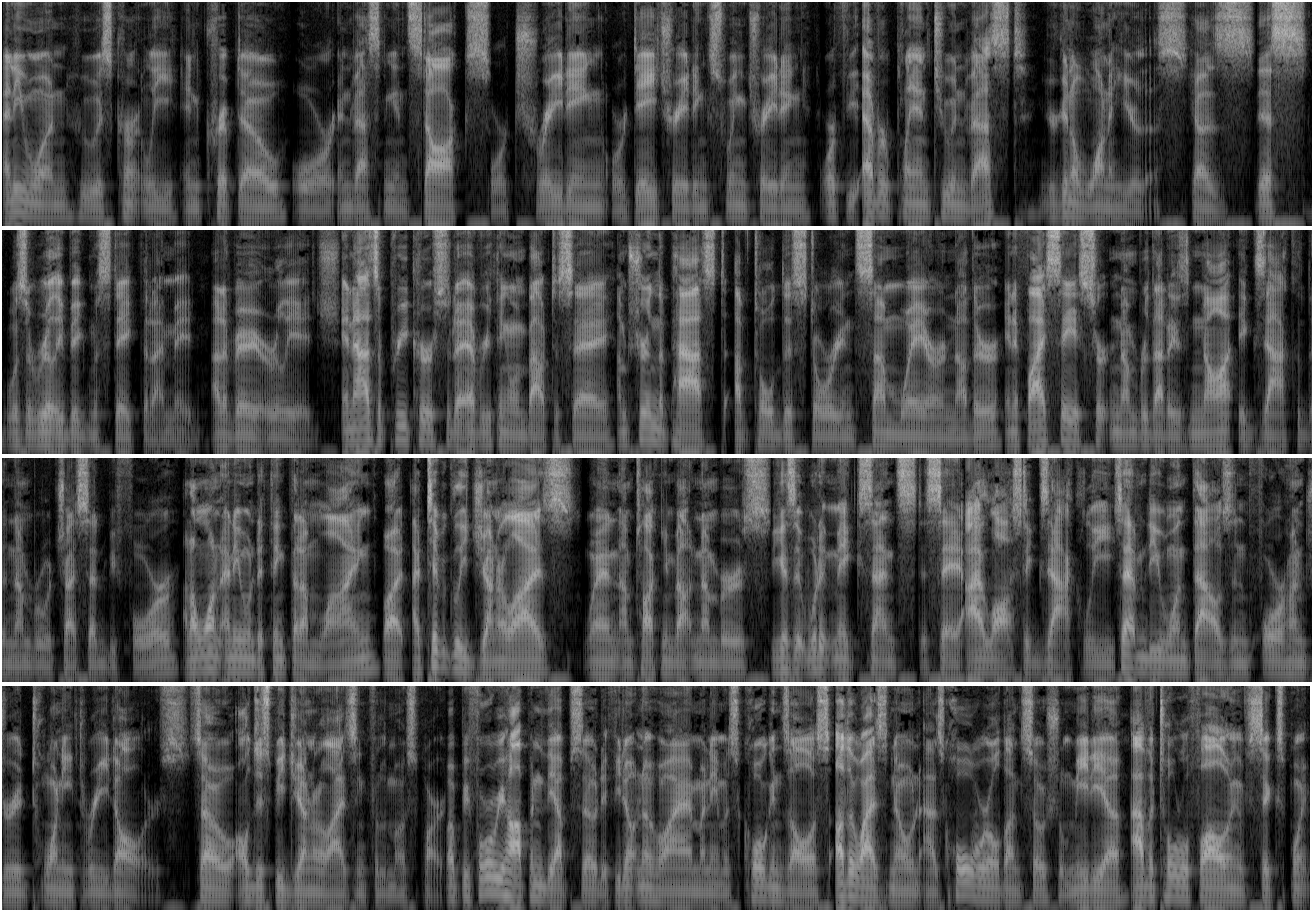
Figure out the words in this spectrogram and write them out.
anyone who is currently in crypto or investing in stocks or trading or day trading, swing trading, or if you ever plan to invest, you're going to want to hear this because this was a really big mistake that I made at a very early age. And as a precursor to everything I'm about to say, I'm sure in the past I've told this story in some way or another. And if I say a certain number that is not exactly the number which I said before, I don't want anyone to think that I'm lying, but I typically generalize when I'm talking about numbers because it wouldn't make sense to say I lost exactly $71,423. So I'll just be generalizing for the most part. But before we hop into the episode, if you don't know who I am, my name is Cole Gonzalez, otherwise known as Cole World on social media. I have a total following of 6.5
